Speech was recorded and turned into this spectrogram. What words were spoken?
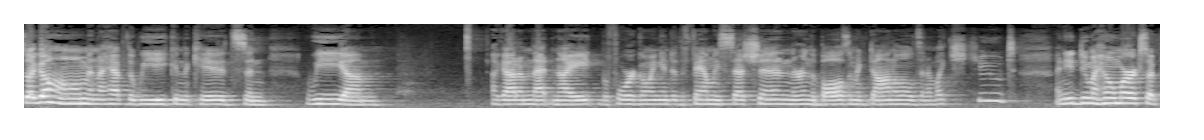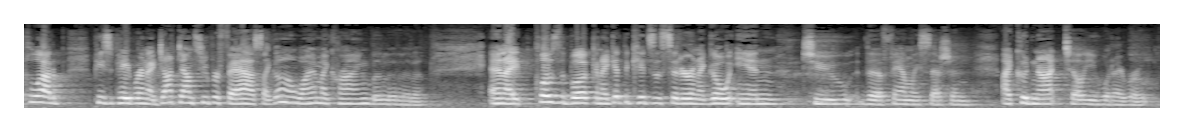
So I go home and I have the week and the kids, and we, um, I got them that night before going into the family session. They're in the balls of McDonald's, and I'm like, shoot, I need to do my homework. So I pull out a piece of paper and I jot down super fast, like, oh, why am I crying? Blah, blah, blah. And I close the book and I get the kids to the sitter and I go in to the family session. I could not tell you what I wrote.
